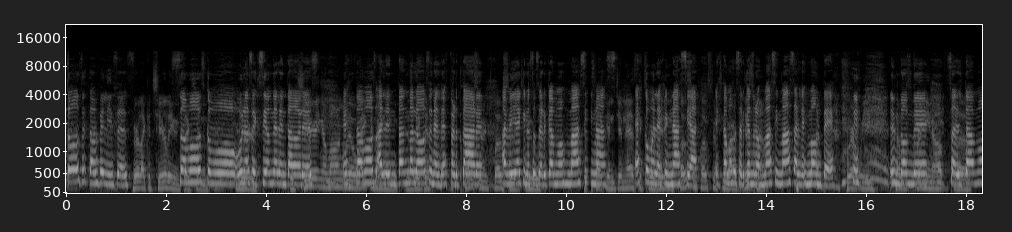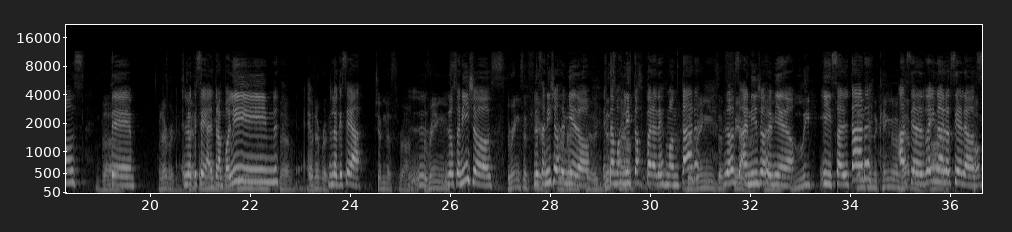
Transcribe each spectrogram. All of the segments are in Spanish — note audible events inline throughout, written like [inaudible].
Todos están felices. Somos como una sección de alentadores. Estamos alentándolos en el despertar a medida que nos acercamos más y más. Es como en la gimnasia. Estamos acercándonos más y más al desmonte, [laughs] [laughs] en donde saltamos de lo que sea, el trampolín, lo que sea. Los anillos, los anillos de miedo. Estamos listos para desmontar los anillos de miedo y saltar hacia el reino de los cielos.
